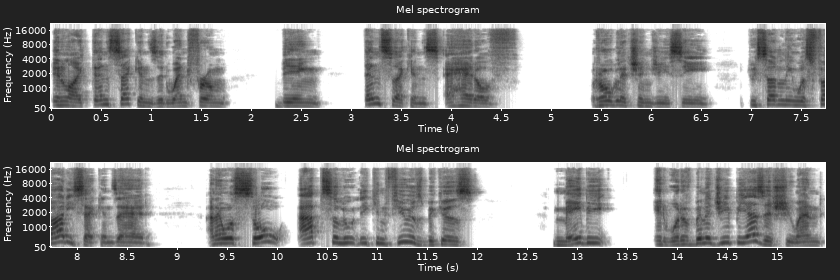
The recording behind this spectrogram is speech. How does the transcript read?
in like 10 seconds it went from being 10 seconds ahead of Roglic in GC to suddenly was 30 seconds ahead. And I was so absolutely confused because maybe it would have been a GPS issue. And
